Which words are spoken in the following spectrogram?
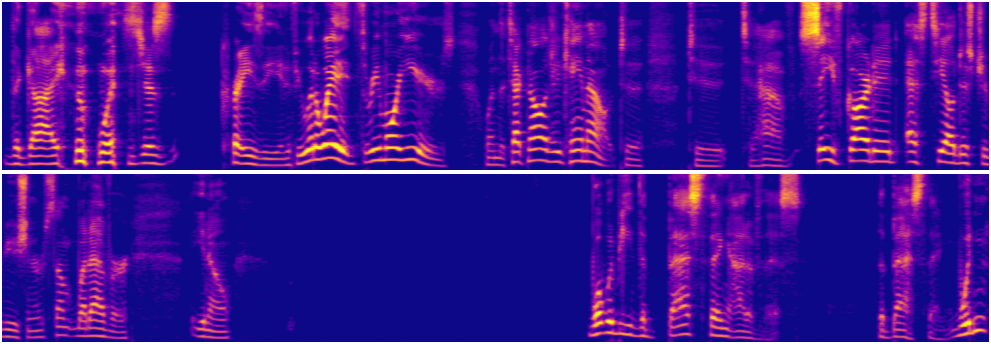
the guy who was just crazy. And if he would have waited three more years when the technology came out to to to have safeguarded STL distribution or some whatever, you know, what would be the best thing out of this? The best thing wouldn't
